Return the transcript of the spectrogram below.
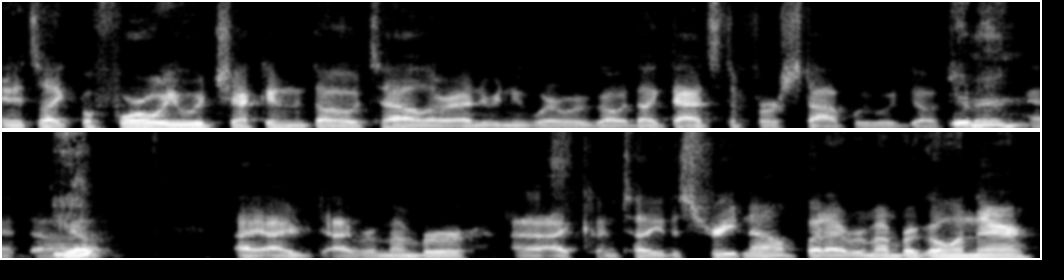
and it's like before we would check in at the hotel or anywhere we would go, like that's the first stop we would go to. Yeah, man. And, uh, yep. I, I, I remember I, I, couldn't tell you the street now, but I remember going there,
